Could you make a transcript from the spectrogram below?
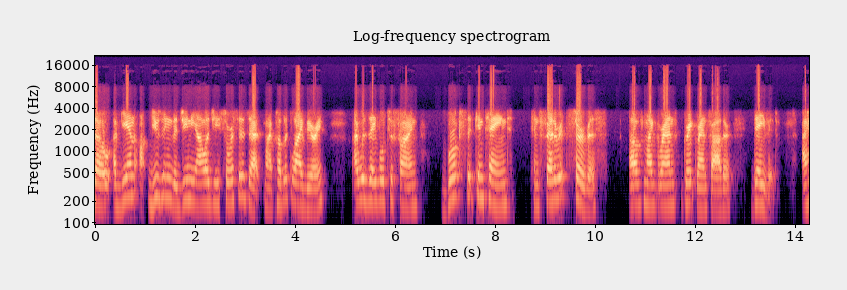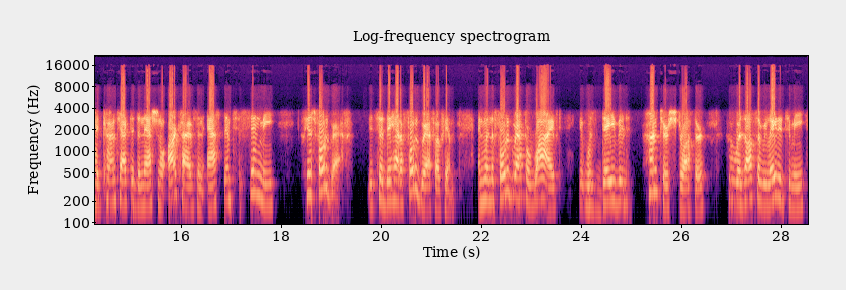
So, again, uh, using the genealogy sources at my public library, I was able to find books that contained Confederate service of my grand great grandfather, David. I had contacted the National Archives and asked them to send me his photograph. It said they had a photograph of him. And when the photograph arrived, it was David Hunter Strother, who was also related to me,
